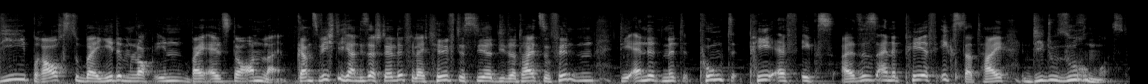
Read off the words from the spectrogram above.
die brauchst du bei jedem Login bei Elster Online. Ganz wichtig an dieser Stelle, vielleicht hilft es dir, die Datei zu finden, die endet mit .pfx. Also es ist eine PFX-Datei, die du suchen musst.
